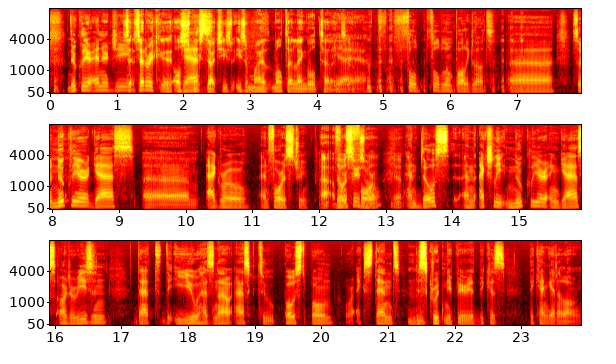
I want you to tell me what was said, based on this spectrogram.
nuclear energy. Cedric uh, also Gas. speaks Dutch. He's he's a multilingual talent. yeah, so. yeah, full full blown polyglot. Uh, so nuclear, gas, um, agro, and forestry. Ah, Those forestry four. well. Yeah. And those, and actually, nuclear and gas are the reason that the EU has now asked to postpone or extend Mhm. the scrutiny period because they can't get along.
